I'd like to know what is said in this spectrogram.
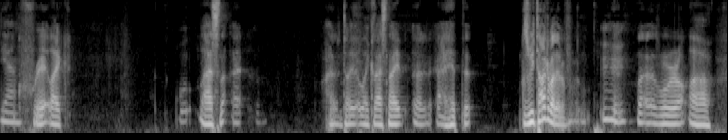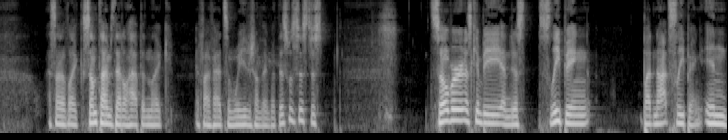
yeah Like last night, I didn't tell you. Like last night, uh, I hit the because we talked about it before. hmm uh, we're uh I sort of like sometimes that'll happen like if I've had some weed or something, but this was just just sober as can be and just sleeping but not sleeping in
